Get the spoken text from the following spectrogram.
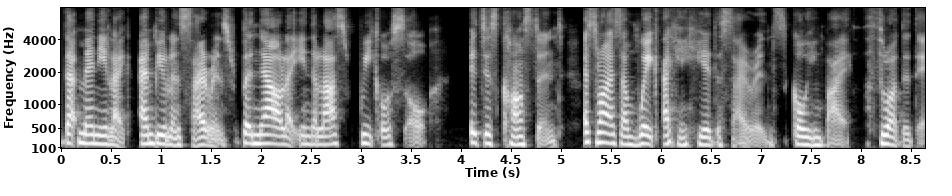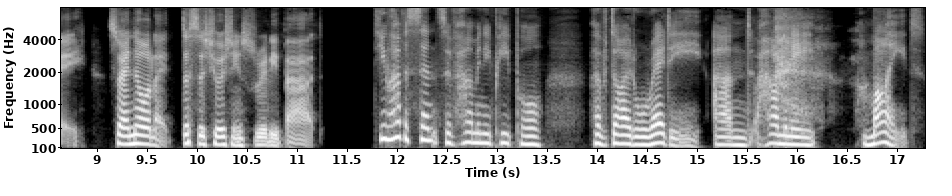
that many like ambulance sirens. But now, like in the last week or so, it's just constant. As long as I'm awake, I can hear the sirens going by throughout the day. So I know like the situation is really bad. Do you have a sense of how many people have died already and how many might?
